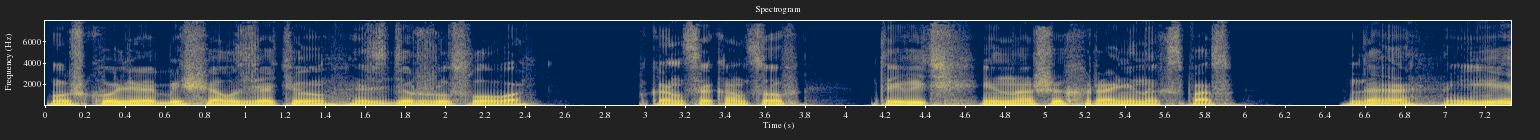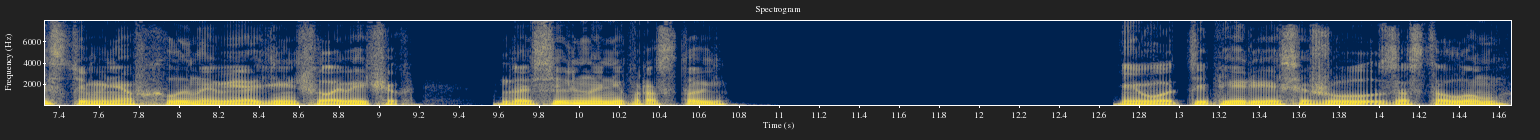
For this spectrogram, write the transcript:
уж коли обещал зятю, сдержу слово. В конце концов, ты ведь и наших раненых спас. Да, есть у меня в Хлынове один человечек, да сильно непростой». И вот теперь я сижу за столом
